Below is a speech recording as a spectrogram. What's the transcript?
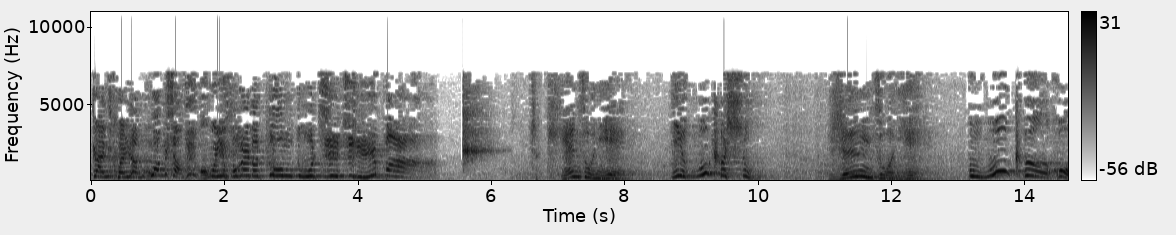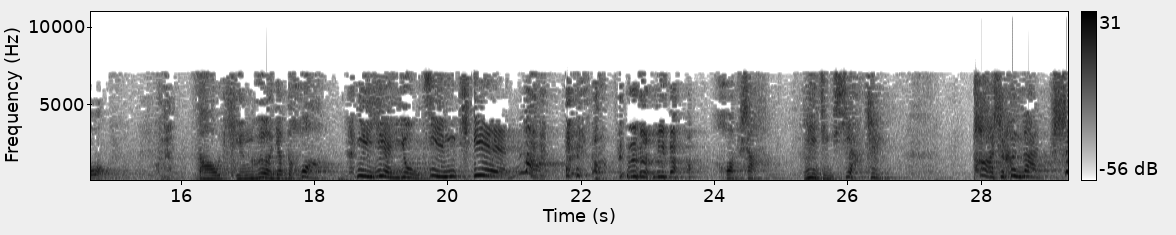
赶快让皇上恢复儿的总督之职吧！这天作孽，有可恕；人作孽，不可活。早听额娘的话。你焉有今天呐？皇上已经下旨，怕是很难收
